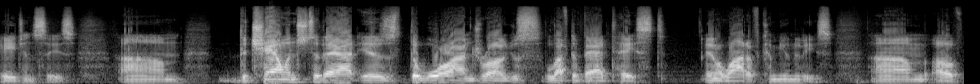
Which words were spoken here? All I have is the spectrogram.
agencies. Um, the challenge to that is the war on drugs left a bad taste in a lot of communities um, of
